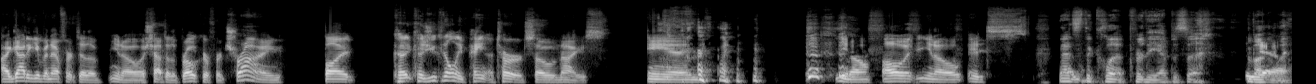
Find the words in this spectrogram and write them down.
I got to give an effort to the, you know, a shot to the broker for trying, but because you can only paint a turd so nice. And, you know, oh, you know, it's. That's the clip for the episode. Yeah,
